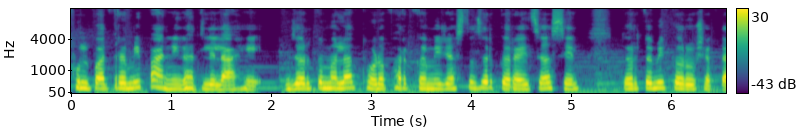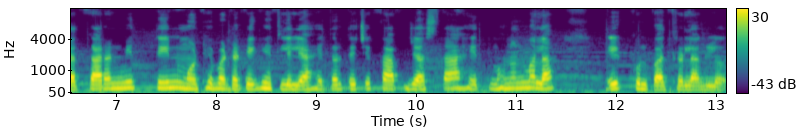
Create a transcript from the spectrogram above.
फुलपात्र मी पाणी घातलेलं आहे. जर तुम्हाला थोडंफार कमी जास्त जर करायचं असेल तर तुम्ही करू शकतात. कारण मी तीन मोठे बटाटे घेतलेले आहेत तर त्याचे काप जास्त आहेत म्हणून मला एक फुलपात्र लागलं.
